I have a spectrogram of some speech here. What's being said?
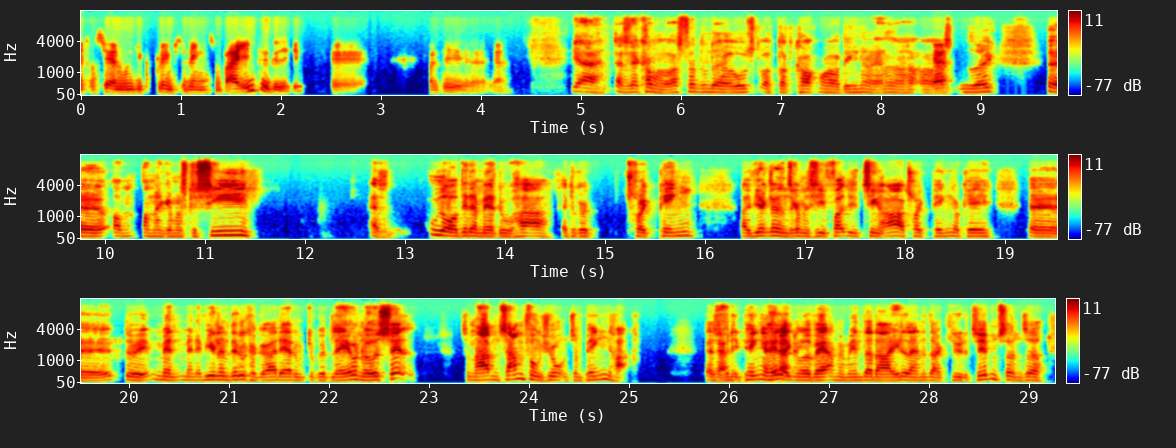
adressere nogle af de problemstillinger, som bare er indbygget i det. Øh, og det, ja. Ja, altså jeg kommer jo også fra den der oldschool.com og det ene og andet og, og, ja. så videre, ikke? Øh, og, og man kan måske sige, altså udover det der med, at du har, at du kan trykke penge, og i virkeligheden, så kan man sige, at folk de tænker, åh, tryk penge, okay. Øh, du, men, men i virkeligheden, det du kan gøre, det er, at du, du kan lave noget selv, som har den samme funktion, som penge har. Altså, ja. fordi penge er heller ikke noget værd, medmindre der er et eller andet, der er knyttet til dem. Sådan, så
